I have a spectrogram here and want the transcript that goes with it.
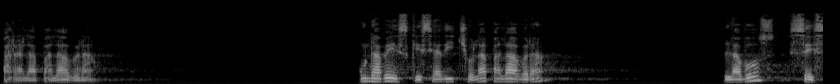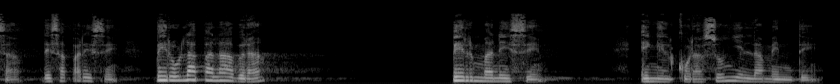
para la palabra. Una vez que se ha dicho la palabra, la voz cesa, desaparece, pero la palabra permanece en el corazón y en la mente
